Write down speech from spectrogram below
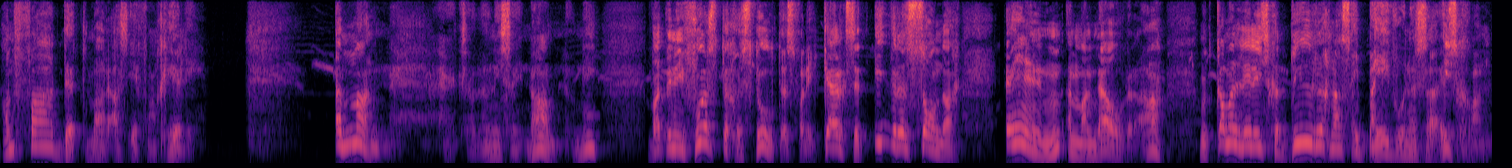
Aanvaar dit maar as evangelie. 'n Man, ek sal nou nie sy naam noem nie, wat in die voorste gestoeltes van die kerk sit iedere Sondag en 'n manel dra, moet kamelelies gedurig na sy bywoners se huis gaan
